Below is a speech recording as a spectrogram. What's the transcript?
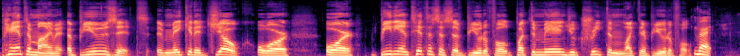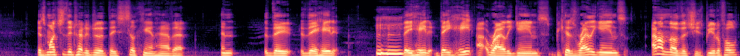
pantomime it, abuse it, make it a joke, or or be the antithesis of beautiful, but demand you treat them like they're beautiful. Right. As much as they try to do that, they still can't have that, and they they hate it. Mhm. They hate it. They hate uh, Riley Gaines because Riley Gaines. I don't know that she's beautiful,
